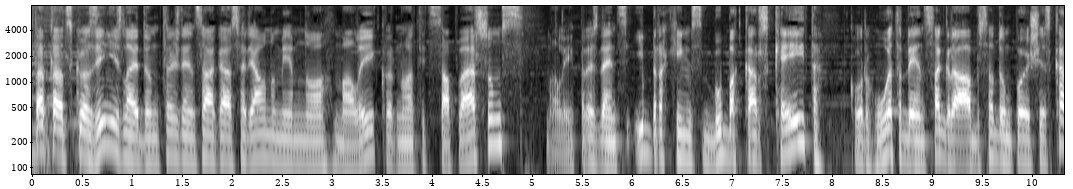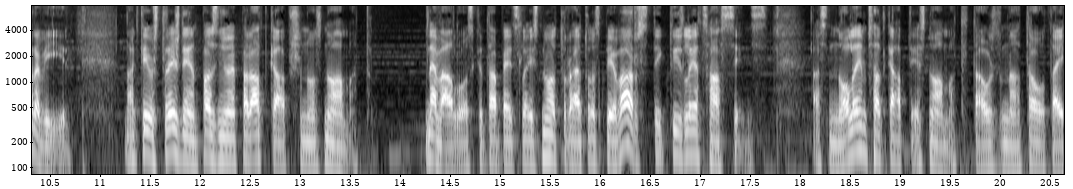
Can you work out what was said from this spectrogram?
Startautisko ziņu izlaidumu trešdien sākās ar jaunumiem no Malī, kur noticis apvērsums. Malī prezidents Ibrahims Bubakars Keita, kuru otrdien sagrāba sadumpojušies karavīri, naktī uz trešdienu paziņoja par atkāpšanos no amata. Nevēlos, ka tāpēc, lai es noturētos pie varas, tiktu izlietas asins. Esmu nolēmis atkāpties no amata, tā uzrunā tautai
